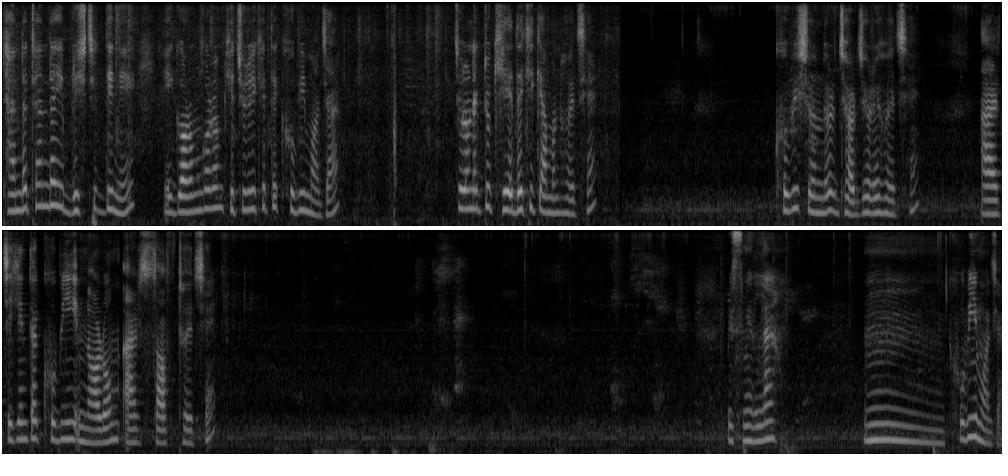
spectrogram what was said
ঠান্ডা ঠান্ডা এই বৃষ্টির দিনে এই গরম গরম খিচুড়ি খেতে খুবই মজা। চলুন একটু খেয়ে দেখি কেমন হয়েছে। খুবই সুন্দর ঝরঝরে হয়েছে। আর চিকেনটা খুবই নরম আর সফট হয়েছে। বিসমিল্লা খুবই মজা।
